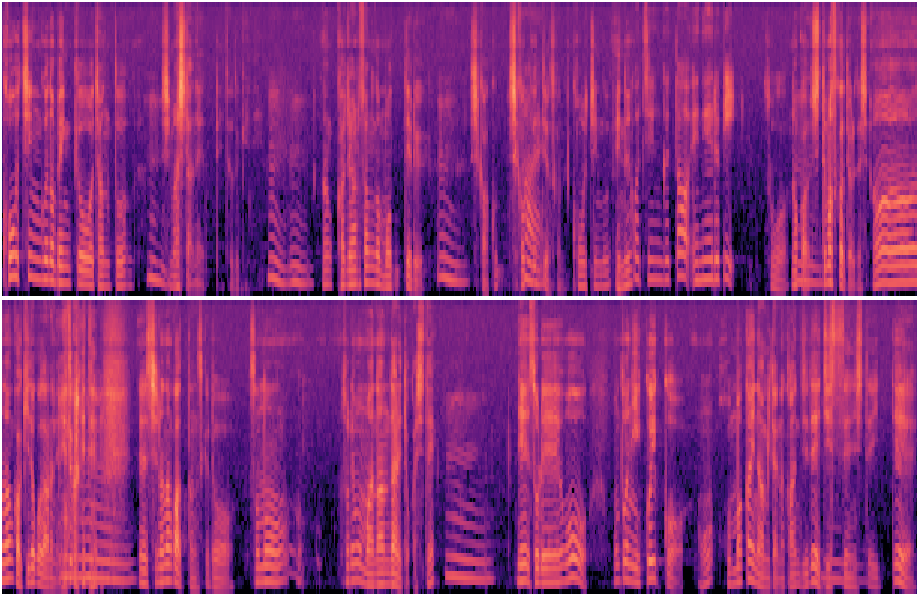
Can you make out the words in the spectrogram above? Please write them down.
コーチングの勉強をちゃんとうん。しましたねって言った時にうんなんか梶原さんが持ってるうん。うん資格資格っていうんですかね、コーチング N コーチングと NLP そうなんか知ってますかって言われたし、あーなんか聞いたことあるねとか言って、うんで知らなかったんですけどそのそれも学んだりとかしてうん。でそれを本当に一個一個ほほんまかいなみたいな感じで実践していって、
